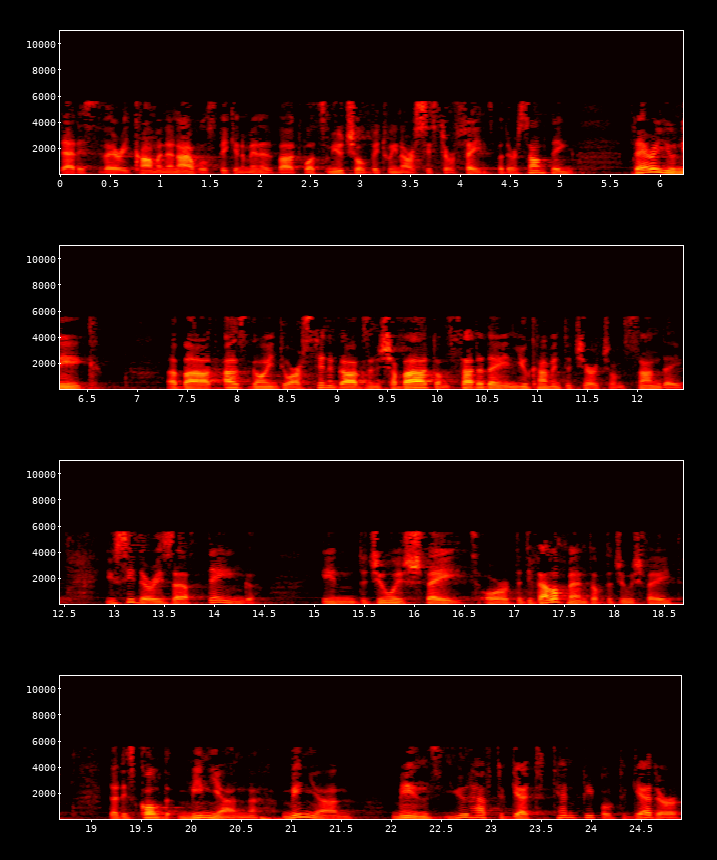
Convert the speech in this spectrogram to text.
that is very common, and I will speak in a minute about what's mutual between our sister faiths. But there's something very unique about us going to our synagogues on Shabbat on Saturday and you coming to church on Sunday. You see, there is a thing in the Jewish faith or the development of the Jewish faith that is called minyan. Minyan means you have to get 10 people together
